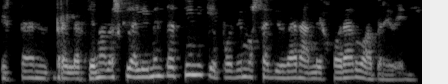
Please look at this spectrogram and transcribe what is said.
están relacionadas con la alimentación y que podemos ayudar a mejorar o a prevenir.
